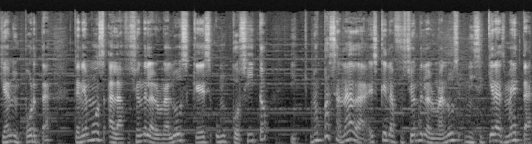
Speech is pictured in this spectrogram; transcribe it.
ya no importa. Tenemos a la fusión de la luna luz, que es un cosito. Y no pasa nada, es que la fusión de la luna luz ni siquiera es meta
